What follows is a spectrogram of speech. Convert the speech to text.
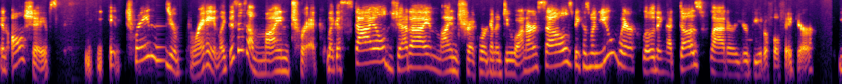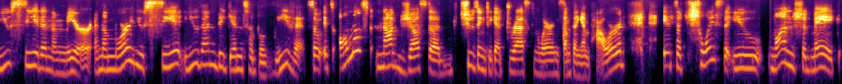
in all shapes it trains your brain. Like this is a mind trick, like a style Jedi mind trick we're going to do on ourselves because when you wear clothing that does flatter your beautiful figure, you see it in the mirror. And the more you see it, you then begin to believe it. So it's almost not just a choosing to get dressed and wearing something empowered. It's a choice that you, one, should make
